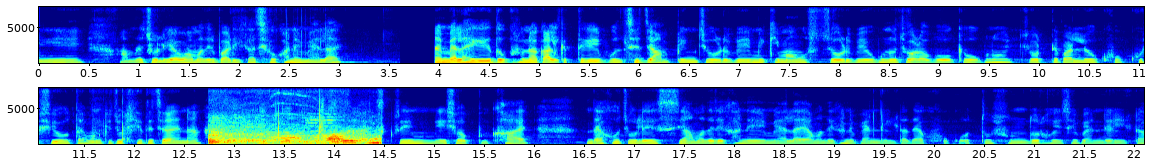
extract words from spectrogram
নিয়ে আমরা চলে যাব আমাদের বাড়ির কাছে ওখানে মেলায়। মেলায় গিয়ে দপুসোনা কালকের থেকেই বলছে জাম্পিং চড়বে মিকি মাউস চড়বে ওগুলো চড়াবো ওকে ওগুলো চড়তে পারলেও খুব খুশি ও তেমন কিছু খেতে চায় না। একটু আইসক্রিম এইসব খায়। দেখো চলে এসেছি আমাদের এখানে মেলায়, আমাদের এখানে প্যান্ডেলটা দেখো কত সুন্দর হয়েছে প্যান্ডেলটা।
